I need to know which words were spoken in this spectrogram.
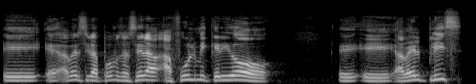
eh, eh, a ver si la podemos hacer a, full, mi querido eh, Abel, please.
